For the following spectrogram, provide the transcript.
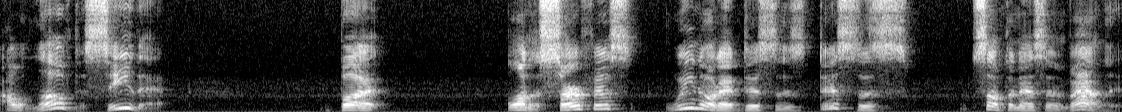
I would love to see that. But on the surface, we know that this is this is something that's invalid.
